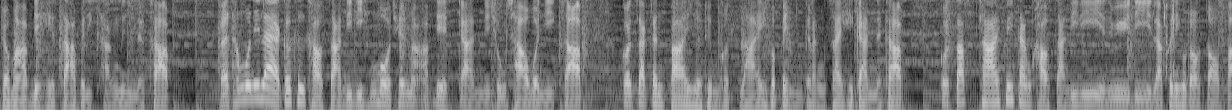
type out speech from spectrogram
เรามาอัปเดตให้ทราบกันอีกครั้งหนึ่งนะครับ และทั้งหมดนี้แหละก็คือข่าวสารดีๆทั้งหมดที่มาอัปเดตกันในช่วงเช้าวันนี้ครับก่อนจากกันไปอย่าลืมกดไลค์เพื่อเป็นกำลังใจให้กันนะครับ กด subscribe เพื่อติดตามข่าวสารดีๆรีวิวดีๆแล้วก็นี้ของเราต่อไป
